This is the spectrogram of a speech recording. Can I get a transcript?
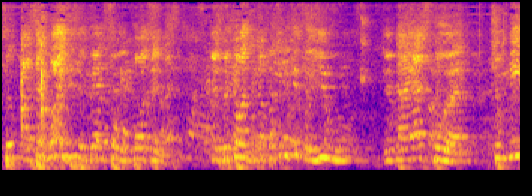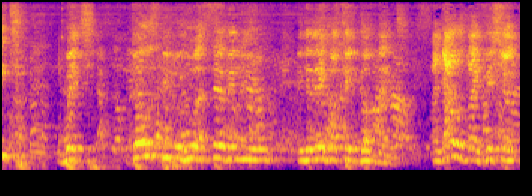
So I said, why is this event so important? It's because it's an opportunity for you, the diaspora, to meet with those people who are serving you in the Lagos state government. And that was my vision.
